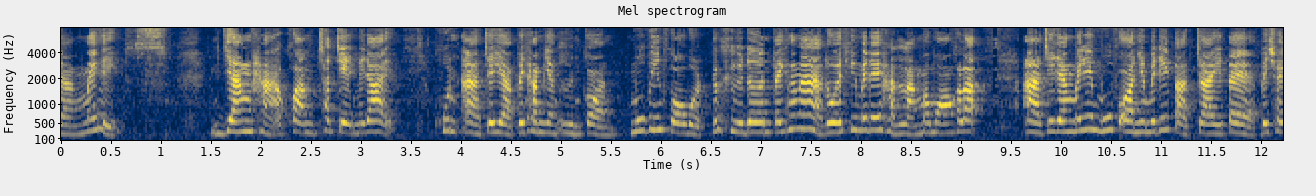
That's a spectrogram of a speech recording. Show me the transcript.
ยังไม่ยังหาความชัดเจนไม่ได้ คุณอาจจะอยากไปทำอย่างอื่นก่อน moving forward ก็คือเดินไปข้างหน้าโดยที่ไม่ได้หันหลังมามองเขาละ อาจจะยังไม่ได้ move on ยังไม่ได้ตัดใจ แต่ไปใช้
